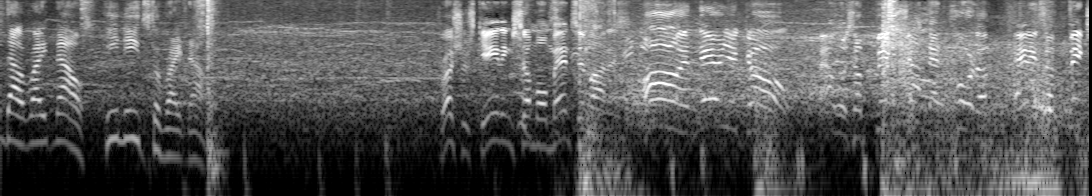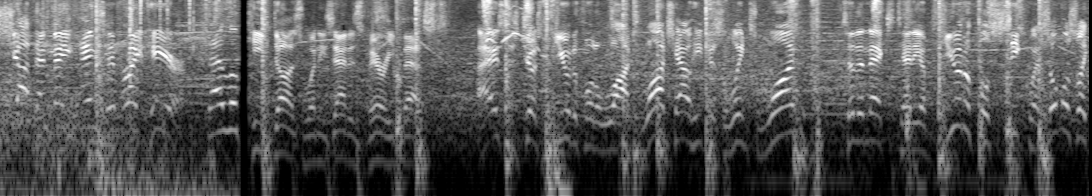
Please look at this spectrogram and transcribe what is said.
Find out right now he needs them right now. Crusher's gaining some momentum on it. Oh, and there you go. That was a big shot that floored him, and it's a big shot that may end him right here. That look he does when he's at his very best. Ah, this is just beautiful to watch. Watch how he just links one to the next, Teddy. A beautiful sequence, almost like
